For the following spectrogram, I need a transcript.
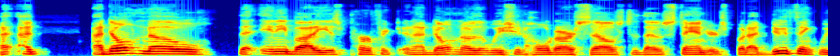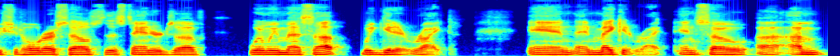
I, I, I don't know that anybody is perfect, and I don't know that we should hold ourselves to those standards, but I do think we should hold ourselves to the standards of when we mess up, we get it right and and make it right. And so uh, I'm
